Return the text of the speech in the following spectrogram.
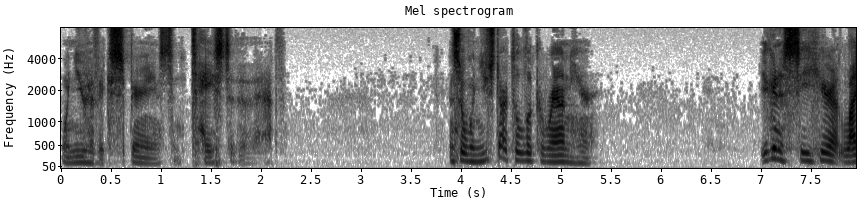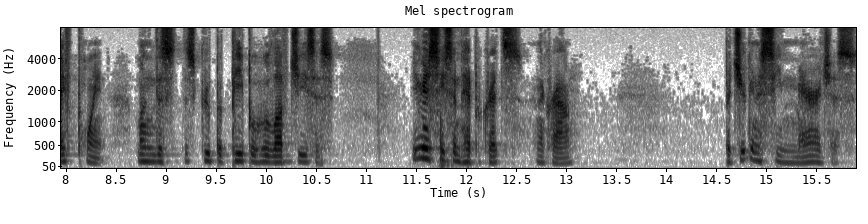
when you have experienced and tasted of that. And so when you start to look around here, you're going to see here at Life Point, among this, this group of people who love Jesus, you're going to see some hypocrites in the crowd. But you're going to see marriages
